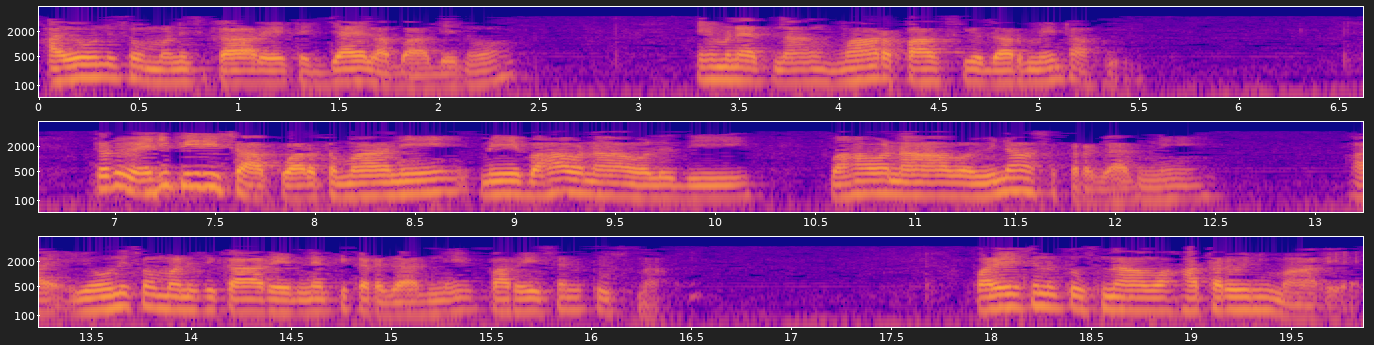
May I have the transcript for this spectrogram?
අයෝනිසෝ මනසිකාරයට ජය ලබා දෙනවා. එහෙම නැත්නම් මාරපාක්ෂික ධර්මයට අහු වෙනවා. ඒතර වැඩි පිරිසක් වර්තමානයේ මේ භාවනාවලදී භාවනාව විනාශ කරගන්නේ යෝනිසෝ මනසිකාරයෙන් නැති කරගන්නේ පරේෂණ තෘෂ්ණාව. පරේෂණ තෘෂ්ණාව හතරවෙනි මාර්ගයයි.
